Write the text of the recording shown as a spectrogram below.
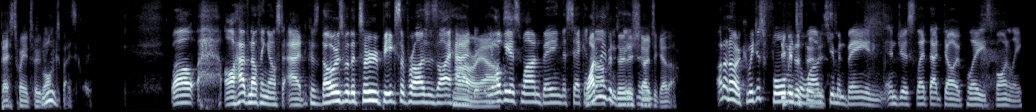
best 22 mm. locks, basically. Well, I have nothing else to add because those were the two big surprises I had. the obvious one being the second. Why do we even do this show together? I don't know. Can we just form into just one human being and just let that go, please? Finally,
